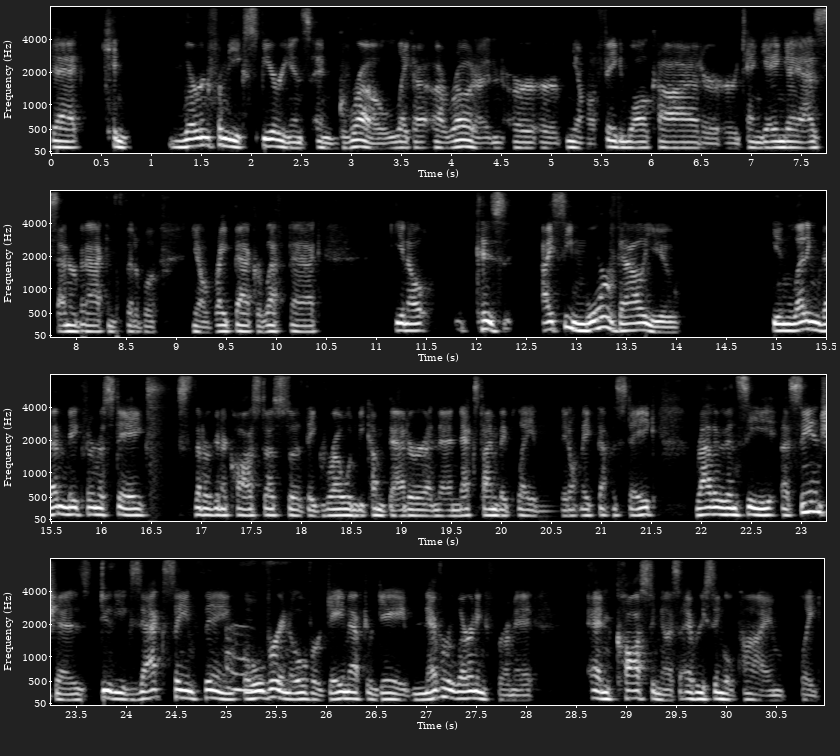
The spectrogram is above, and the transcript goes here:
that can learn from the experience and grow like a, a or, or, you know a Fagan Walcott or, or Tanganga as center back instead of a you know right back or left back you know because I see more value in letting them make their mistakes that are going to cost us so that they grow and become better and then next time they play they don't make that mistake rather than see a Sanchez do the exact same thing over and over game after game never learning from it and costing us every single time. Like,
